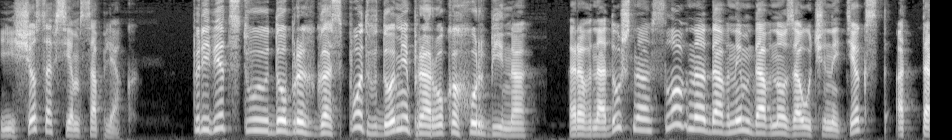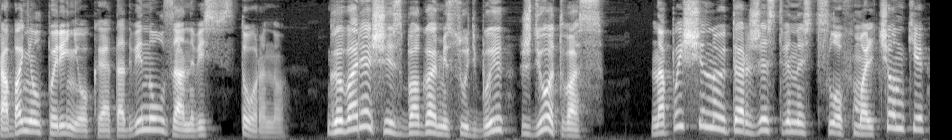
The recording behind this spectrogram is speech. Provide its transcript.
еще совсем сопляк. «Приветствую добрых господ в доме пророка Хурбина», Равнодушно, словно давным-давно заученный текст, оттарабанил паренек и отодвинул занавесь в сторону. «Говорящий с богами судьбы ждет вас!» Напыщенную торжественность слов мальчонки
